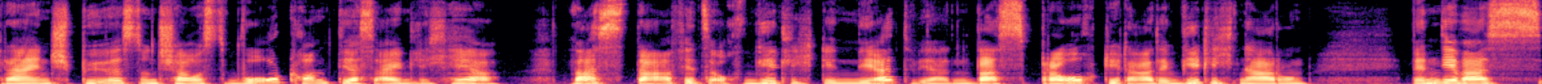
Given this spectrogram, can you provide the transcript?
reinspürst und schaust, wo kommt das eigentlich her? Was darf jetzt auch wirklich genährt werden? Was braucht gerade wirklich Nahrung? Wenn dir was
